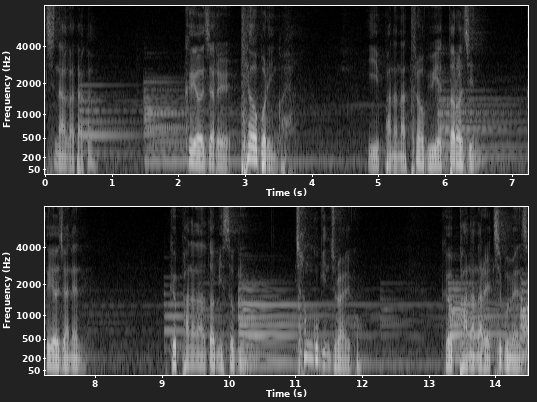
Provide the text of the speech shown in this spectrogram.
지나가다가 그 여자를 태워버린 거야. 이 바나나 트럭 위에 떨어진 그 여자는 그 바나나 더미 속이 천국인 줄 알고 그 바나나를 집으면서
